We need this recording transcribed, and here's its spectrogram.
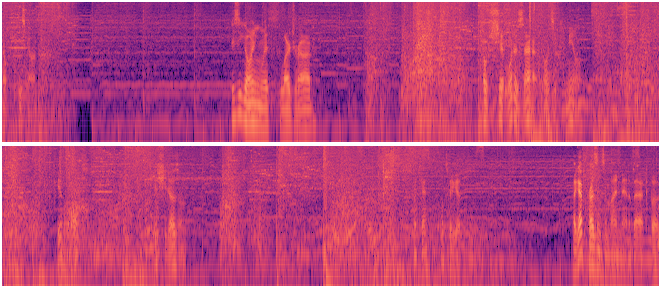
Nope, he's gone. Is he going with large rod? Oh shit, what is that? Oh, it's a Camille. Do you have a ult? Guess she doesn't. Okay, I'll take it. I got Presence and Mind Mana back, but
